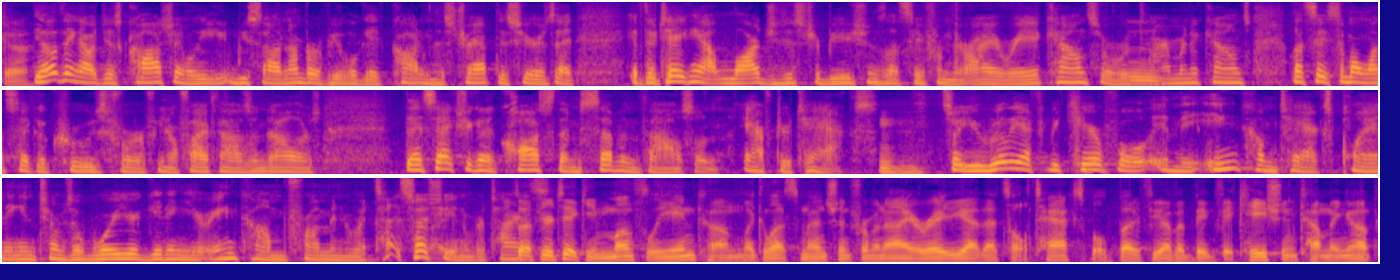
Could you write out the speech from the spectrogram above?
Yeah. The other thing I would just caution, we, we saw a number of people get caught in this trap this year, is that if they're taking out large distributions, let's say from their IRA accounts or. Retirement mm. accounts, let's say someone wants to take a cruise for you know five thousand dollars that's actually going to cost them 7000 after tax. Mm-hmm. So you really have to be careful in the income tax planning in terms of where you're getting your income from, in reti- especially right. in retirement. So if you're taking monthly income, like Les mentioned, from an IRA, yeah, that's all taxable. But if you have a big vacation coming up,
